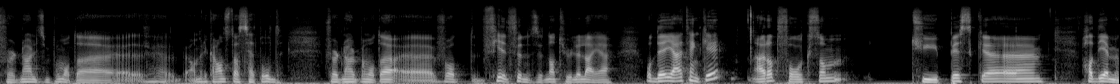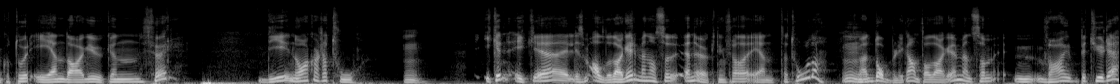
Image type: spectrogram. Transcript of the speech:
før, den har liksom på en måte eh, amerikansk da, settled. Før den har på en måte uh, fått, funnet sitt naturlige leie. Og det jeg tenker, er at folk som typisk uh, hadde hjemmekontor én dag i uken før, de nå har kanskje to. Mm. Ikke, ikke liksom alle dager, men også en økning fra én til to. Da, mm. Som er en dobling av antall dager. Men som, hva betyr det?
